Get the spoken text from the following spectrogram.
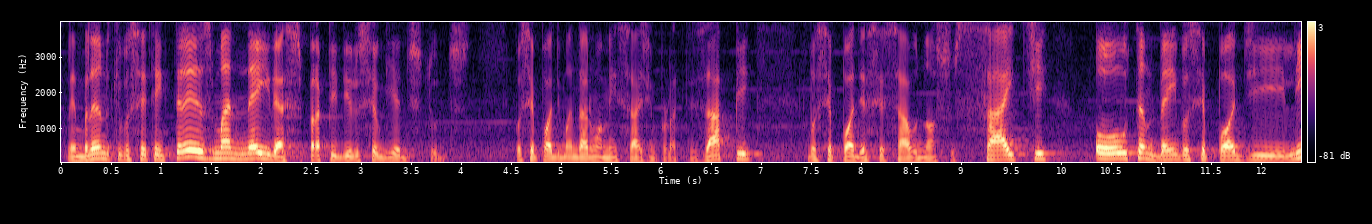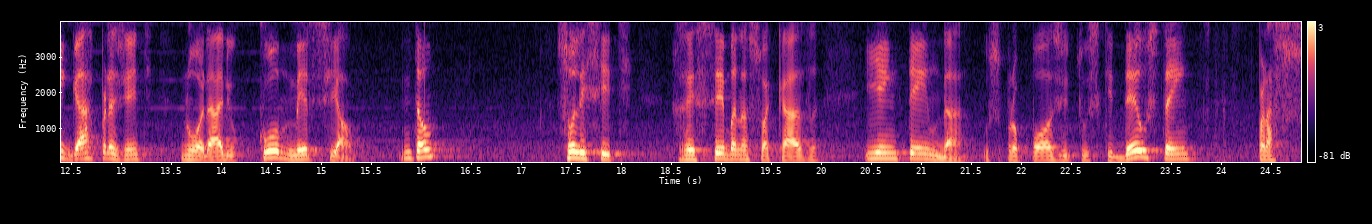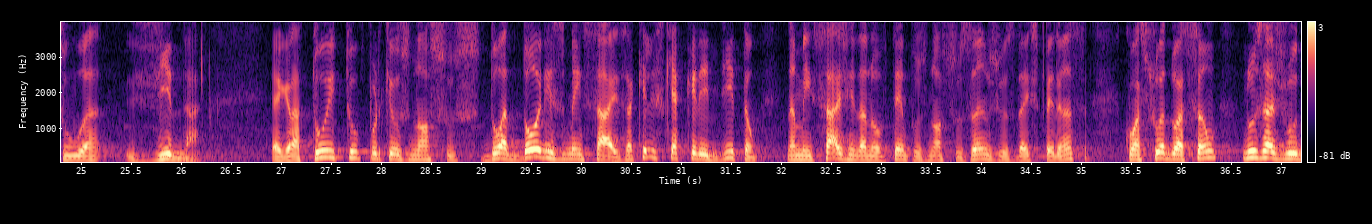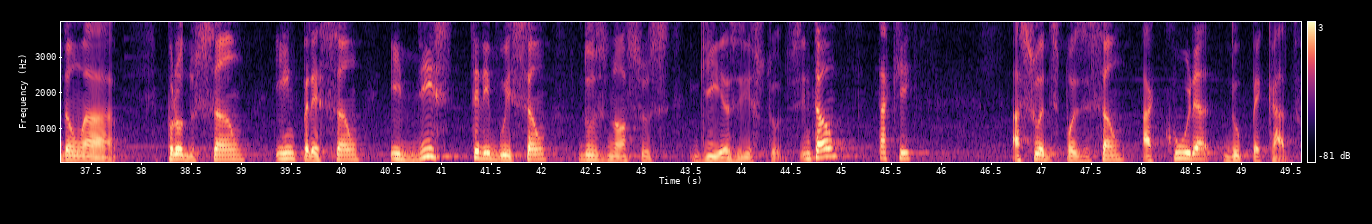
Lembrando que você tem três maneiras para pedir o seu guia de estudos. Você pode mandar uma mensagem por WhatsApp, você pode acessar o nosso site ou também você pode ligar para a gente no horário comercial. Então, solicite, receba na sua casa e entenda os propósitos que Deus tem para a sua vida. É gratuito porque os nossos doadores mensais, aqueles que acreditam na mensagem da Novo Tempo, os nossos anjos da esperança, com a sua doação, nos ajudam a produção, impressão e distribuição dos nossos guias de estudos. Então, está aqui à sua disposição a cura do pecado.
